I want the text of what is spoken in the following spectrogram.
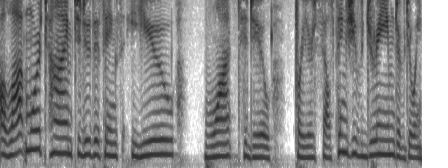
a lot more time to do the things you want to do for yourself, things you've dreamed of doing.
